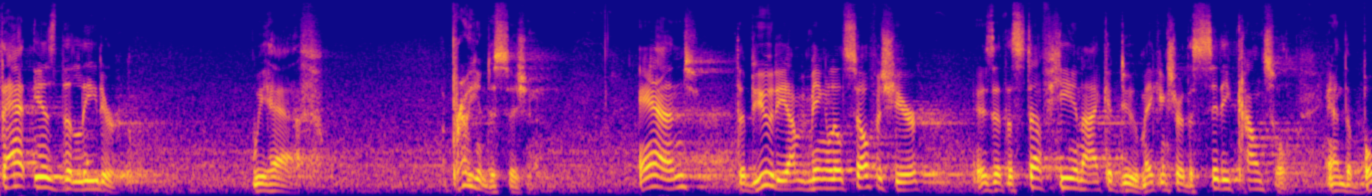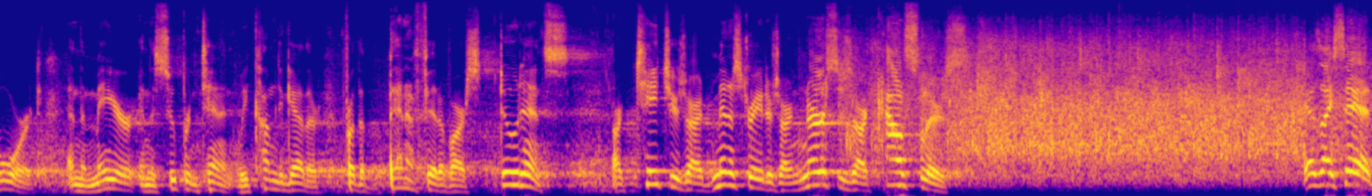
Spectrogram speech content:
That is the leader we have. A brilliant decision. And the beauty, I'm being a little selfish here, is that the stuff he and I could do, making sure the city council and the board and the mayor and the superintendent, we come together for the benefit of our students, our teachers, our administrators, our nurses, our counselors. As I said,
